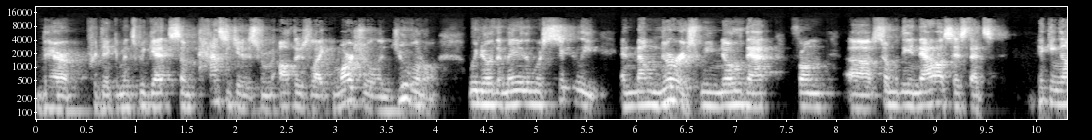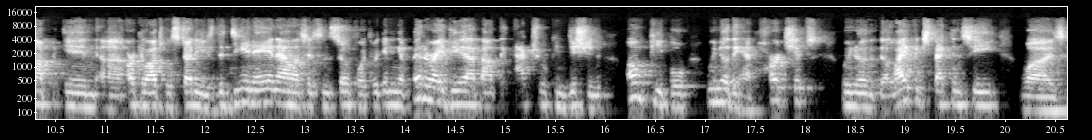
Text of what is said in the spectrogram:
their predicaments. We get some passages from authors like Martial and Juvenal. We know that many of them were sickly and malnourished. We know that from uh, some of the analysis that's picking up in uh, archaeological studies, the DNA analysis and so forth. We're getting a better idea about the actual condition of people. We know they had hardships. We know that the life expectancy was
